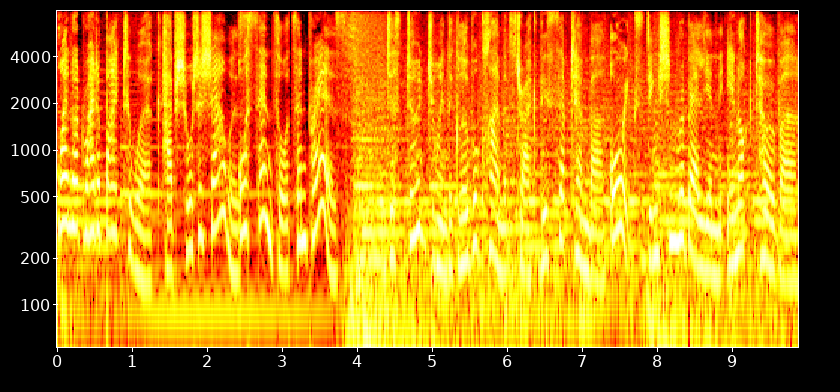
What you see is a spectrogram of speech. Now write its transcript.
why not ride a bike to work, have shorter showers, or send thoughts and prayers? Just don't join the global climate strike this September or Extinction Rebellion in October,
